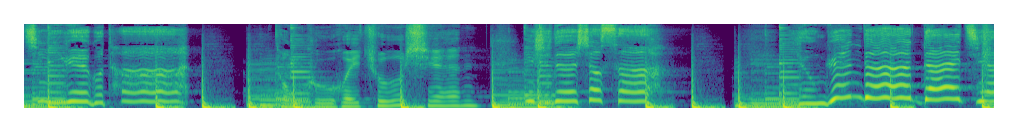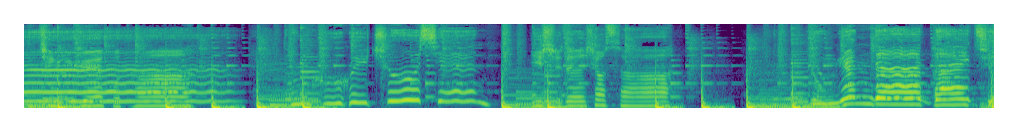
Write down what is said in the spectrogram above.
请你越过它，痛苦会出现，一时的潇洒，远的代价，请你越过它，痛苦会出现，一时的潇洒，永远的代价。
